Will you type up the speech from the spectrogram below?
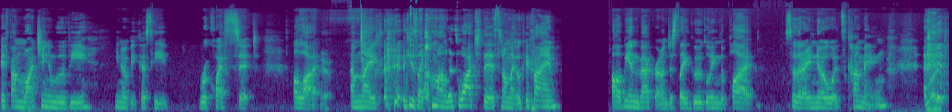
if I'm watching a movie, you know, because he requests it a lot, Yeah. I'm like, he's like, come on, let's watch this. And I'm like, okay, fine. I'll be in the background, just like Googling the plot so that I know what's coming. Right.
